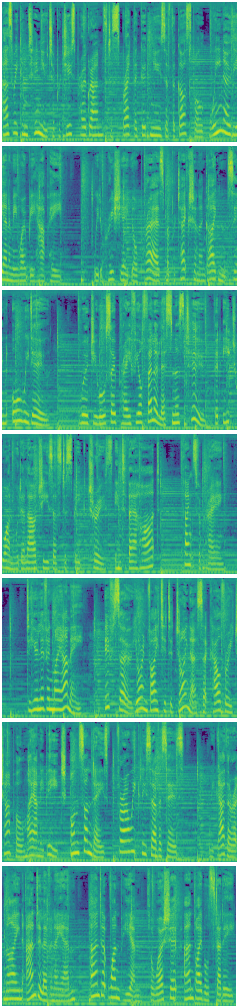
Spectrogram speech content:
As we continue to produce programs to spread the good news of the gospel, we know the enemy won't be happy. We'd appreciate your prayers for protection and guidance in all we do. Would you also pray for your fellow listeners too, that each one would allow Jesus to speak truth into their heart? Thanks for praying. Do you live in Miami? If so, you're invited to join us at Calvary Chapel, Miami Beach on Sundays for our weekly services. We gather at 9 and 11 a.m. and at 1 p.m. for worship and Bible study.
